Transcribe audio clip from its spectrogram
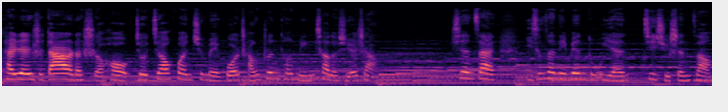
他认识大二的时候就交换去美国常春藤名校的学长，现在已经在那边读研继续深造。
